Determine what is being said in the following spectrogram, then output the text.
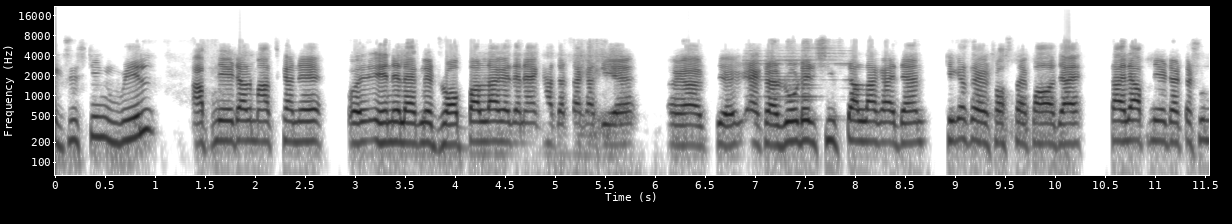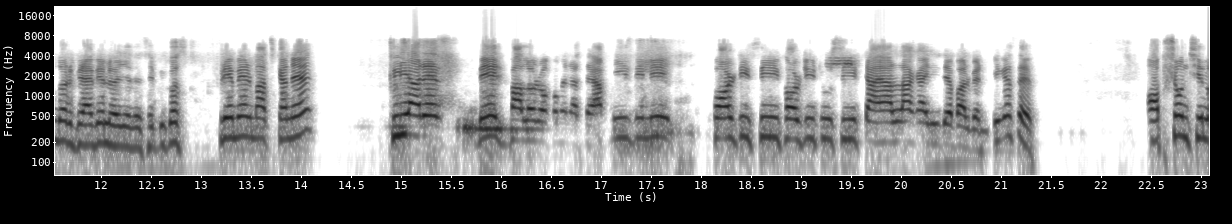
এক্সিস্টিং হুইল আপনি এটার মাঝখানে এনে লাগলে ড্রপ বার লাগাই দেন এক হাজার টাকা দিয়ে একটা রোডের শিফটার লাগাই দেন, ঠিক আছে, সস্তায় পাওয়া যায়, তাহলে আপনি এটা একটা সুন্দর গ্র্যাভেল হয়ে যেতেছে। বিকজ ফ্রেমের মাঝখানে ক্লিয়ারেন্স বেশ ভালো রকমের আছে। আপনি easily forty C forty two C tyre লাগাই দিতে পারবেন, ঠিক আছে? অপশন ছিল,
